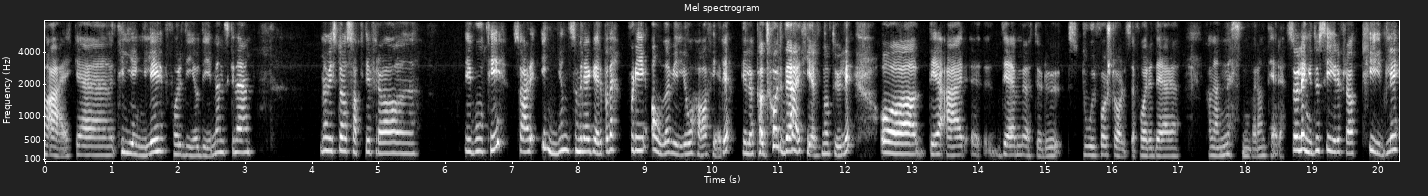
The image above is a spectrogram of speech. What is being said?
Nå er jeg ikke tilgjengelig for de og de menneskene. Men hvis du har sagt ifra i god tid, så er det ingen som reagerer på det. Fordi alle vil jo ha ferie i løpet av et år. Det er helt naturlig. Og det, er, det møter du stor forståelse for. Det kan jeg nesten garantere. Så lenge du sier ifra tydelig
